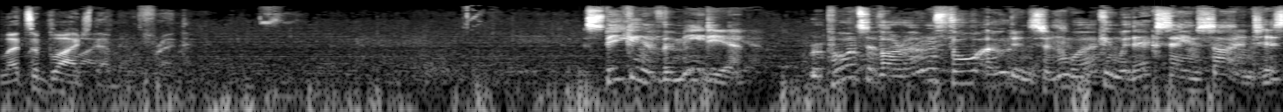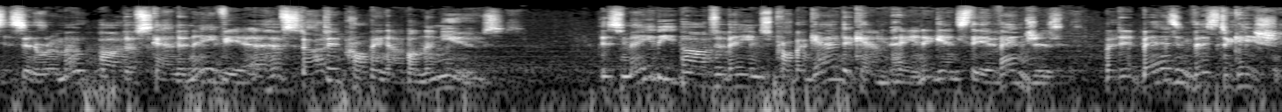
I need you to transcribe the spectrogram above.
Let's oblige them, old friend. Speaking of the media, reports of our own Thor Odinson working with ex-AIM scientists in a remote part of Scandinavia have started cropping up on the news. This may be part of AIM's propaganda campaign against the Avengers, but it bears investigation.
